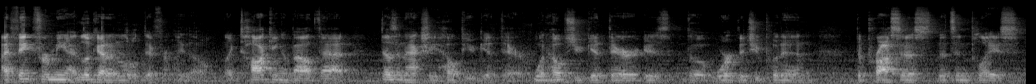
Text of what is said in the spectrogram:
I think for me, I look at it a little differently though. Like talking about that doesn't actually help you get there. What helps you get there is the work that you put in, the process that's in place,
